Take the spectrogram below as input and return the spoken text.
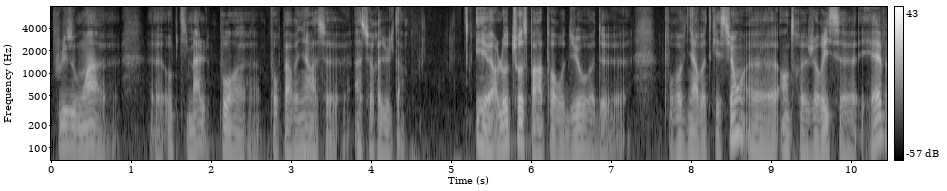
plus ou moins euh, euh, optimales pour, euh, pour parvenir à ce, à ce résultat. Et l'autre chose par rapport au duo, de, pour revenir à votre question, entre Joris et Eve,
